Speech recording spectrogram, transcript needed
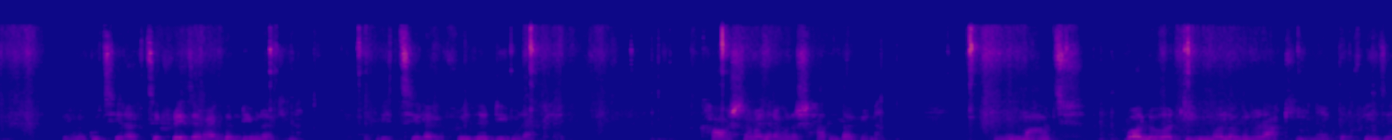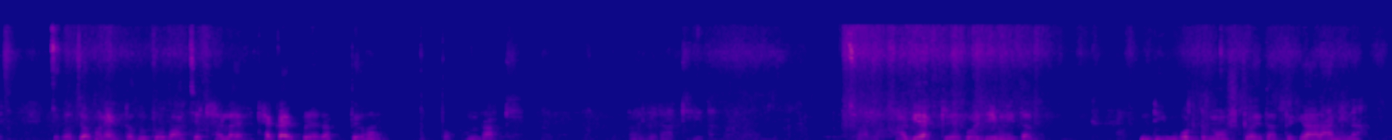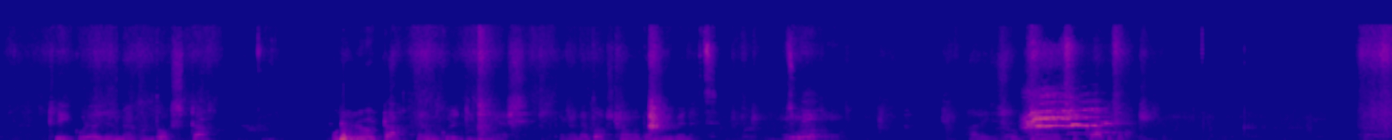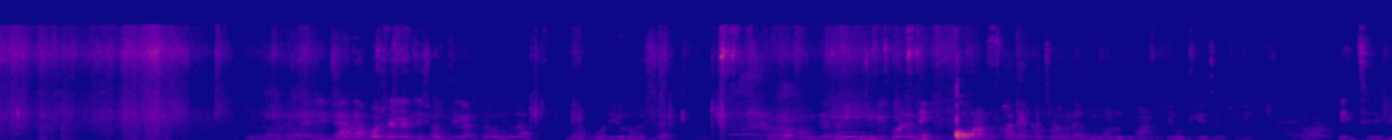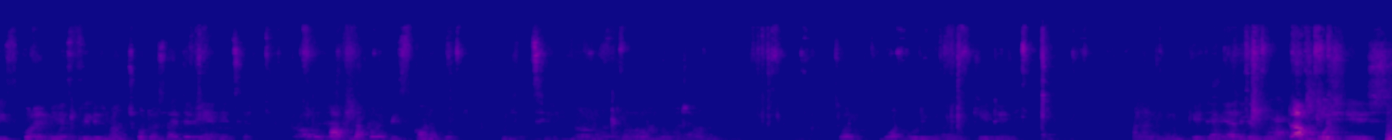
এখানে গুছিয়ে রাখছি, ফ্রিজে আমি একদম ডিম রাখি না। বিচ্ছি লাগে ফ্রিজে ডিম রাখলে। খাওয়ার সময় যেন কোনো স্বাদ লাগে না। আমি মাছ বলো আর ডিম বলো রাখি না, একদম ফ্রিজে এবার যখন একটা দুটো বাচ্চা ঠেলায়, ঠেকায় করে রাখতে হয়, তখন রাখি। নাহলে রাখি না। চলো, আগে এক ট্রে করে ডিম নিতাম। ডিম বড্ড নষ্ট হয়, তার থেকে আর আনি না। ট্রে করে ওই জন্য এখন দশটা, পনেরোটা এরকম করে ডিম নিয়ে আসি। এখানে দশটার মতন ডিম এনেছে। চলো, আর এই যে সবজি নিয়েছি কাটবো। বসে গেছি সবজি কাটতে বন্ধুরা। বটবডিও রয়েছে। সব রকম দিয়ে খিচুড়ি করে নিই। মাছটা দেখাচ্ছে মানে হলুদ মাখিয়েও দিয়েছে ধুয়ে। বিচ্ছিরি পিস করে নিয়ে এসেছি। ইলিশ মাছ ছোটো সাইজেরই এনেছে। তো পাতলা করে পিস করে তো? বিচ্ছিরি চলো বটবডিগুলো কেটে নিই। আনাজগুলো কেটে নিই এদিকে দুধটা বসিয়ে এসছি।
